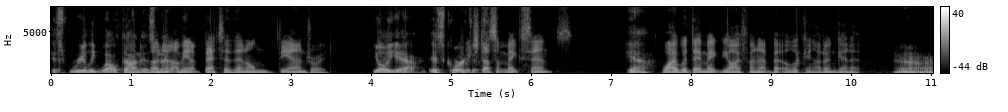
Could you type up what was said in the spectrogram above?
It's really well done, isn't no, no, it? No, I mean better than on the Android. Oh yeah, it's gorgeous. Which doesn't make sense. Yeah. Why would they make the iPhone app better looking? I don't get it. Yeah,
